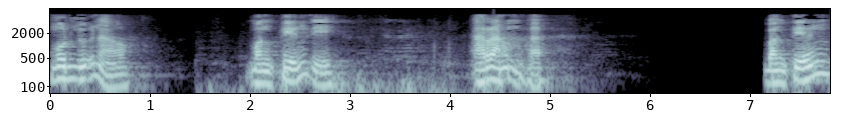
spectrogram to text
ngôn ngữ nào? Bằng tiếng gì? Aram hả? Bằng tiếng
